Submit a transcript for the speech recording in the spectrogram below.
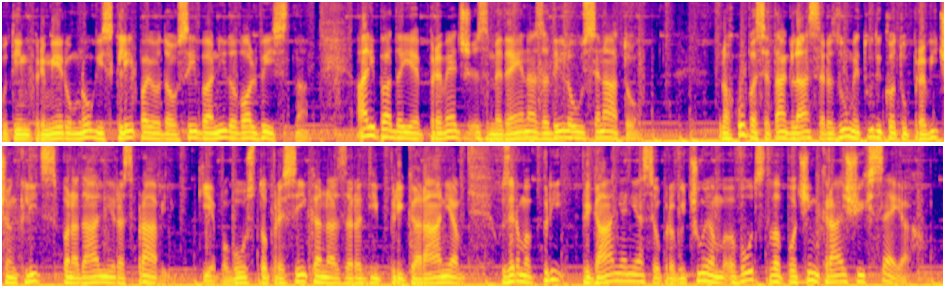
V tem primeru mnogi sklepajo, da oseba ni dovolj vestna ali pa da je preveč zmedena za delo v senatu. Lahko pa se ta glas razume tudi kot upravičen klic po nadaljni razpravi, ki je pogosto presekana zaradi prigaranja oziroma pri priganjanja se upravičujem vodstva po čim krajših sejah.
